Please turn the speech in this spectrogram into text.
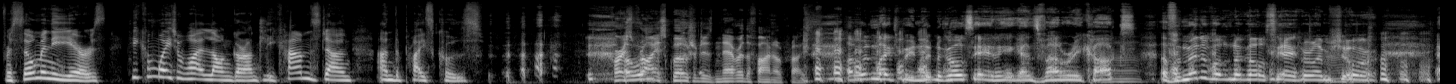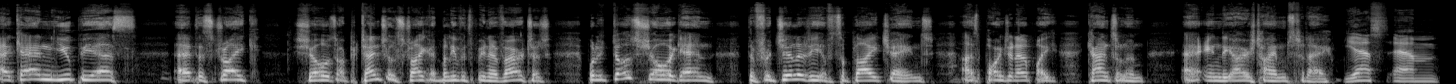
for so many years. He can wait a while longer until he calms down and the price cools. First price quoted is never the final price. I wouldn't like to be negotiating against Valerie Cox, a formidable negotiator, I'm sure. Uh, can UPS, uh, the strike shows, our potential strike, I believe it's been averted, but it does show again the fragility of supply chains, as pointed out by Cantillon uh, in the Irish Times today. Yes, um,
